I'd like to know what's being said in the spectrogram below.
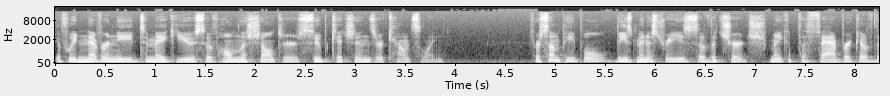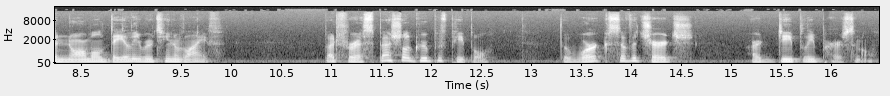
if we never need to make use of homeless shelters, soup kitchens, or counseling. For some people, these ministries of the church make up the fabric of the normal daily routine of life. But for a special group of people, the works of the church are deeply personal.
